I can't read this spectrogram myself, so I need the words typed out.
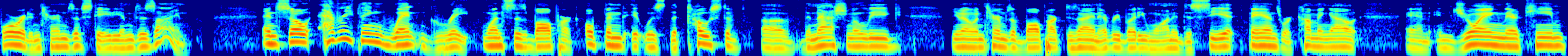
forward in terms of stadium design. And so everything went great once this ballpark opened. It was the toast of, of the National League, you know, in terms of ballpark design. Everybody wanted to see it. Fans were coming out and enjoying their team.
